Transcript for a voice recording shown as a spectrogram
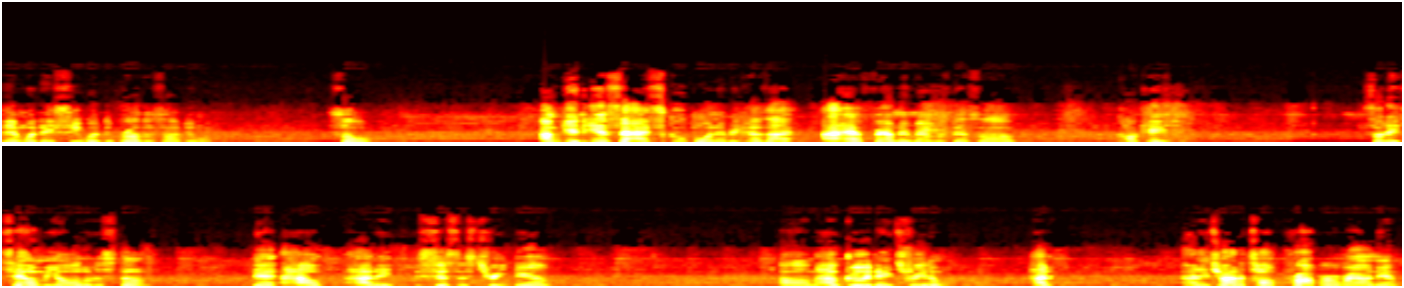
than what they see what the brothers are doing. So, I'm getting inside scoop on it because I, I have family members that's uh, Caucasian. So they tell me all of the stuff that how how they the sisters treat them, um, how good they treat them, how how they try to talk proper around them.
